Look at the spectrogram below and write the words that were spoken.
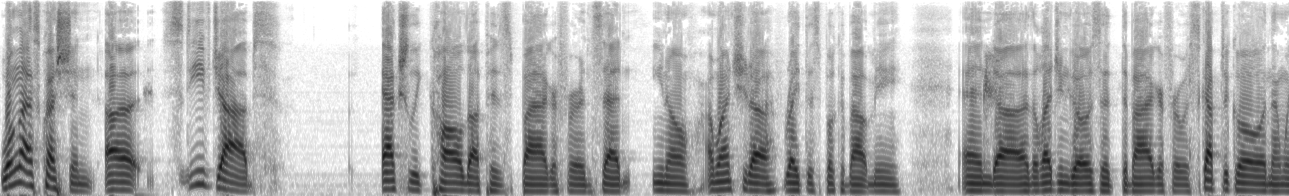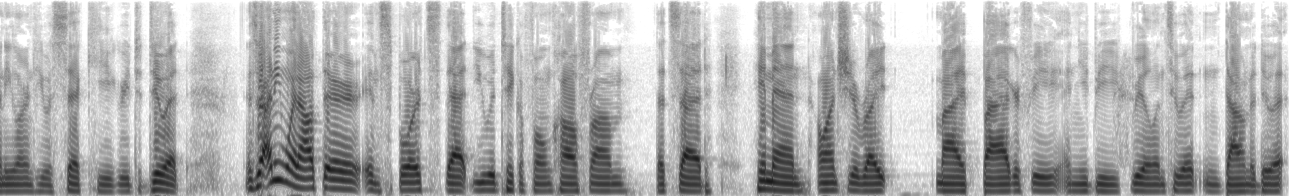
One last question. Uh, Steve Jobs actually called up his biographer and said, you know, I want you to write this book about me. And uh, the legend goes that the biographer was skeptical, and then when he learned he was sick, he agreed to do it. Is there anyone out there in sports that you would take a phone call from that said, "Hey, man, I want you to write my biography," and you'd be real into it and down to do it?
